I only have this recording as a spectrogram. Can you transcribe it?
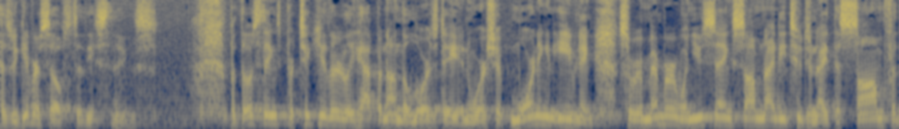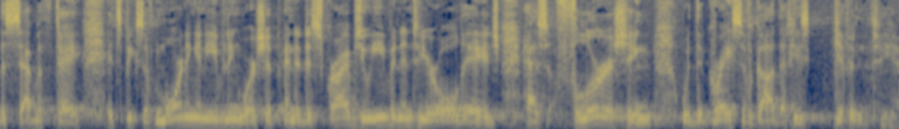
as we give ourselves to these things. But those things particularly happen on the Lord's Day in worship, morning and evening. So remember when you sang Psalm 92 tonight, the psalm for the Sabbath day, it speaks of morning and evening worship, and it describes you even into your old age as flourishing with the grace of God that He's given to you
